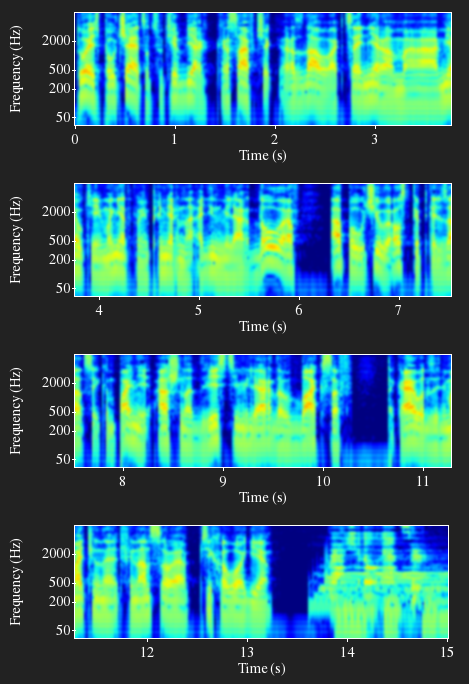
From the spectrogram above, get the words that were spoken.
То есть, получается, Цукерберг, красавчик, раздал акционерам а, мелкими монетками примерно 1 миллиард долларов, а получил рост капитализации компании аж на 200 миллиардов баксов. Такая вот занимательная финансовая психология. Rational answer.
